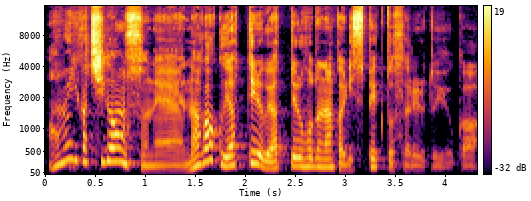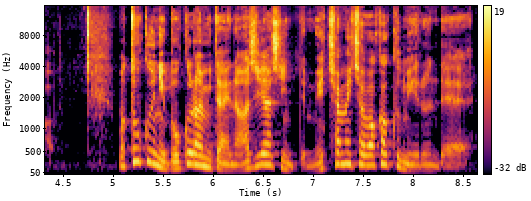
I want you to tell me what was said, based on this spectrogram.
アメリカ違うんすよね。長くやってればやってるほどなんかリスペクトされるというか、まあ、特に僕らみたいなアジア人ってめちゃめちゃ若く見えるんで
